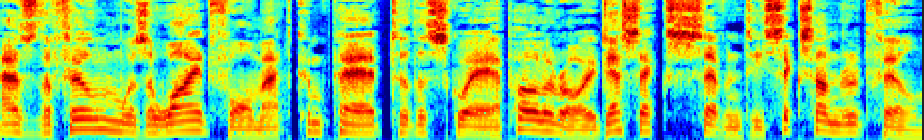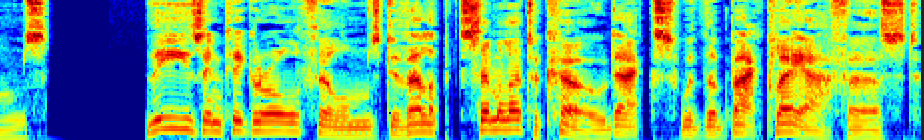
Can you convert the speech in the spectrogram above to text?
as the film was a wide format compared to the square Polaroid SX7600 films. These integral films developed similar to Kodak's with the back layer first.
